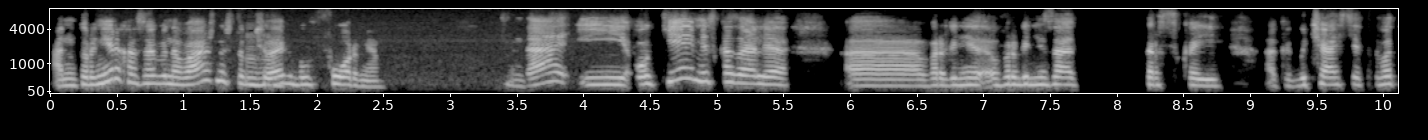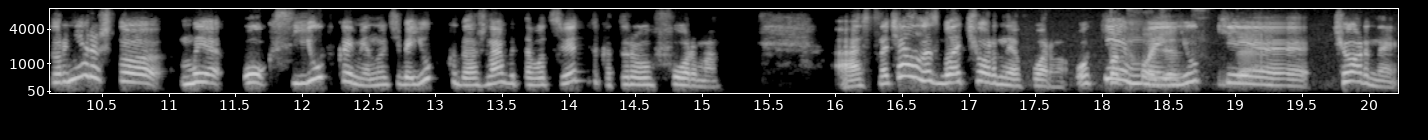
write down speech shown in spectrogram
а на турнирах особенно важно, чтобы mm-hmm. человек был в форме. Да, и окей, мне сказали э, в, органи- в организаторской а, как бы части этого турнира, что мы ок с юбками, но у тебя юбка должна быть того цвета, которого форма. А сначала у нас была черная форма. Окей, Подходит, мои юбки да. черные.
